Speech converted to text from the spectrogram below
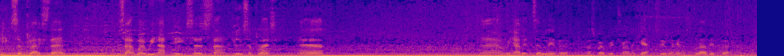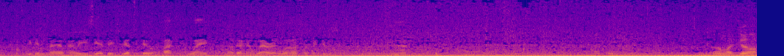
Pizza place then. Is that where we had pizzas? That pizza place? Yeah. Yeah, we had it delivered. That's where we were trying to get to when it was flooded, but we didn't know how easy it'd be. We had to go back way, and I don't know where it was. I think it was. Yeah. Oh my god.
